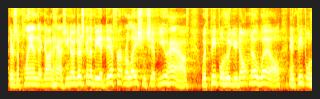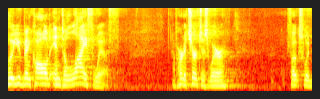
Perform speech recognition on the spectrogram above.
there's a plan that God has. You know, there's going to be a different relationship you have with people who you don't know well and people who you've been called into life with. I've heard of churches where folks would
